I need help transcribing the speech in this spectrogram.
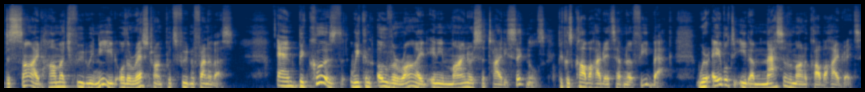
decide how much food we need, or the restaurant puts food in front of us. And because we can override any minor satiety signals, because carbohydrates have no feedback, we're able to eat a massive amount of carbohydrates.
